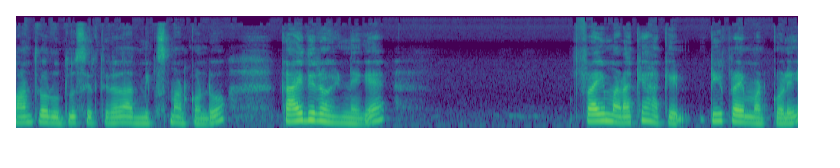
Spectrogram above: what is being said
ಕಾರ್ನ್ಫ್ಲೋರ್ ಉದ್ಲಿಸಿರ್ತಿರಲ್ಲ ಅದು ಮಿಕ್ಸ್ ಮಾಡಿಕೊಂಡು ಕಾಯ್ದಿರೋ ಎಣ್ಣೆಗೆ ಫ್ರೈ ಮಾಡೋಕ್ಕೆ ಹಾಕಿ. ಟೀ ಫ್ರೈ ಮಾಡ್ಕೊಳ್ಳಿ.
